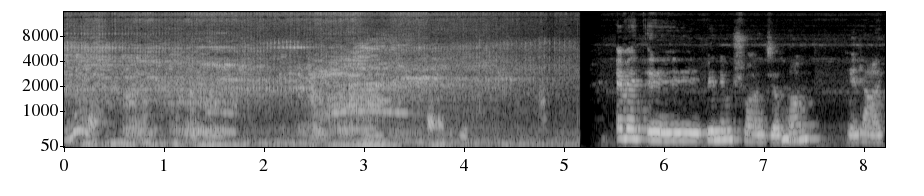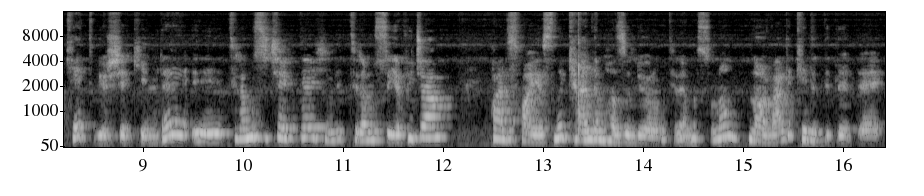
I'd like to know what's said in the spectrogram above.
Değil. Evet, e, benim şu an canım felaket bir şekilde e, tiramisu çekti. Şimdi tiramisu yapacağım. Pandispanyasını kendim hazırlıyorum tiramisu'nun. Normalde kedi dili de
